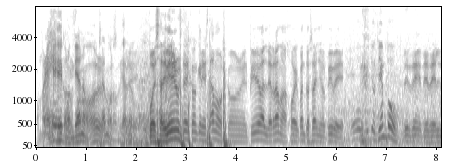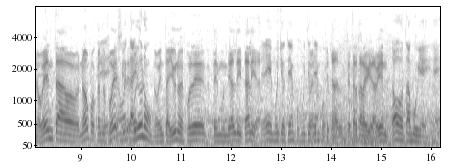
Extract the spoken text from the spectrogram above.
Hombre, El colombiano. favor, escuchamos. colombiano. Pues adivinen ustedes con quién estamos, con el pibe Valderrama. Joder, ¿cuántos años, pibe? mucho tiempo. Desde, desde el 90 o no, pues ¿cuándo Sí, fue? Sí, 91. después- 91, después de- del Mundial de Italia. Sí, mucho tiempo, mucho Bueno, tiempo. ¿Qué tal? ¿Te trata la vida bien? Todo está muy bien. eh.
